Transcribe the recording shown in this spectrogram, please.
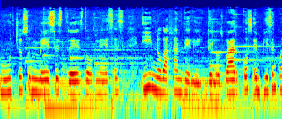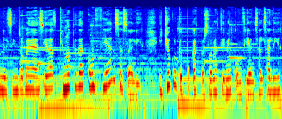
muchos meses, tres, dos meses y no bajan de los barcos, empiezan con el síndrome de ansiedad que no te da confianza salir. Y yo creo que pocas personas tienen confianza al salir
